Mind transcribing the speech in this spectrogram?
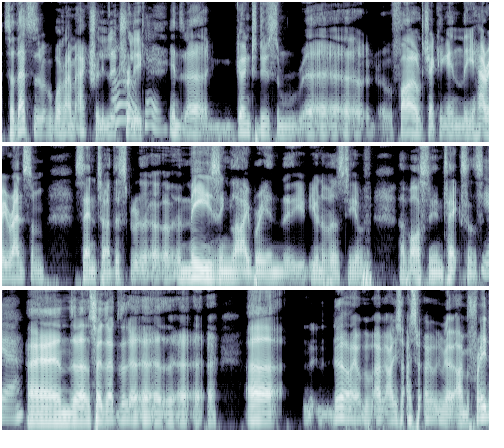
So that's what I'm actually oh, literally oh, okay. in, uh, going to do some uh, file checking in the Harry Ransom Center, this amazing library in the University of, of Austin in Texas. Yeah. And so that no, I, I, I, you know, I'm afraid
